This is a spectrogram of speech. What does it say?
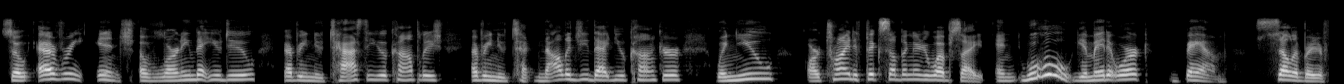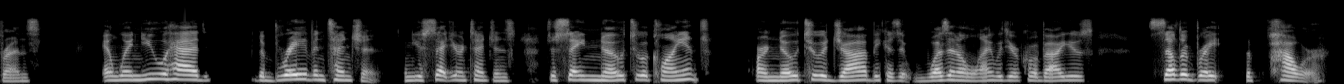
So every inch of learning that you do, every new task that you accomplish, every new technology that you conquer, when you are trying to fix something on your website and woohoo, you made it work, bam, celebrate it, friends. And when you had the brave intention and you set your intentions to say no to a client or no to a job because it wasn't aligned with your core values, celebrate the power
